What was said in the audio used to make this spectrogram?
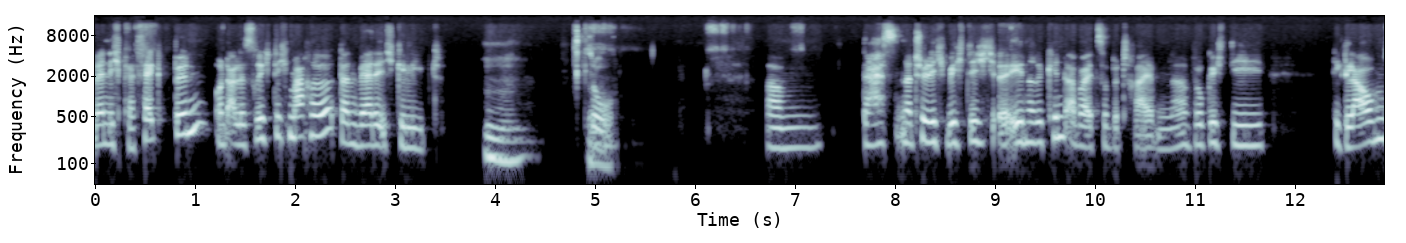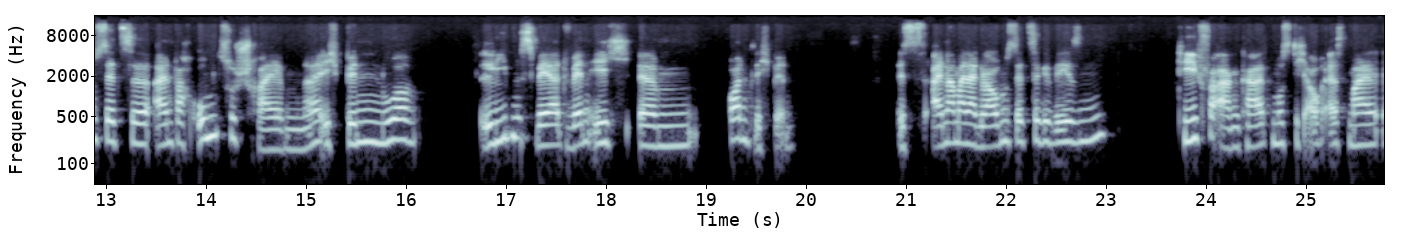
wenn ich perfekt bin und alles richtig mache, dann werde ich geliebt. Mhm. Genau. So. Ähm, da ist natürlich wichtig, äh, innere Kindarbeit zu betreiben, ne? wirklich die, die Glaubenssätze einfach umzuschreiben. Ne? Ich bin nur liebenswert, wenn ich ähm, ordentlich bin. Ist einer meiner Glaubenssätze gewesen, tief verankert, musste ich auch erstmal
